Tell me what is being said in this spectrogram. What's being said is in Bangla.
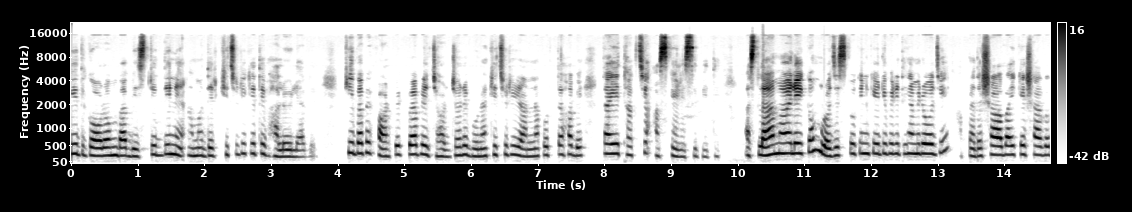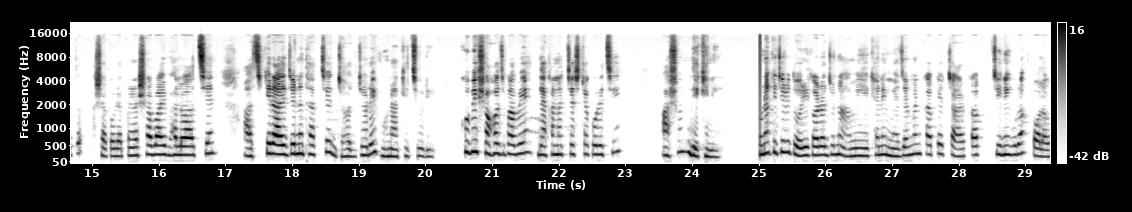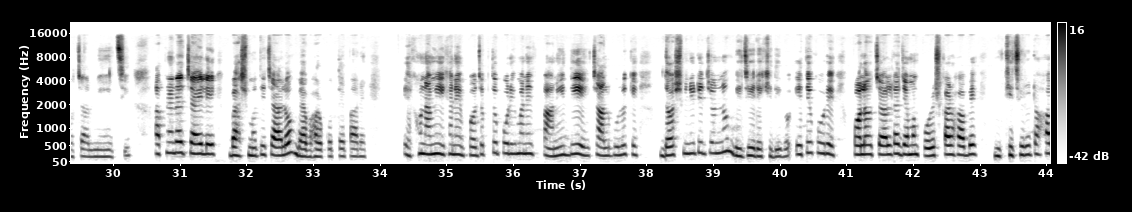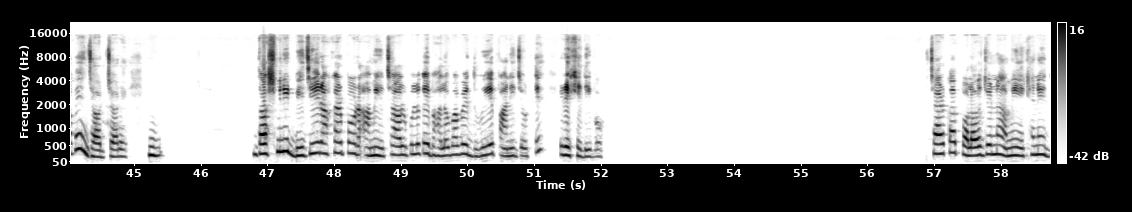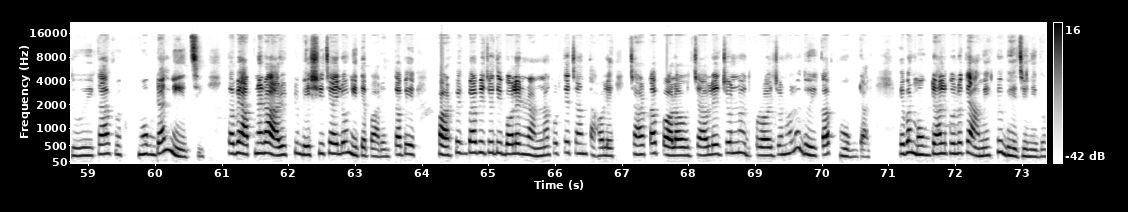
শীত, গরম বা বৃষ্টির দিনে আমাদের খিচুড়ি খেতে ভালোই লাগে। কীভাবে পারফেক্টভাবে ঝরঝরে ভুনা খিচুড়ি রান্না করতে হবে তাই থাকছে আজকের রেসিপিতে আসসালামু আলাইকুম, রোজিস কুকিং ক্রিয়েটিভিটি থেকে আমি রোজি। আপনাদের সবাইকে স্বাগত। আশা করি আপনারা সবাই ভালো আছেন। আজকের আয়োজনে থাকছে ঝরঝরে ভুনা খিচুড়ি। খুবই সহজভাবে দেখানোর চেষ্টা করেছি। আসুন দেখে ভুনা খিচুড়ি তৈরি করার জন্য আমি এখানে মেজারমেন্ট কাপের চার কাপ চিনি গুঁড়া, পোলাও চাল নিয়েছি। আপনারা চাইলে বাসমতি চালও ব্যবহার করতে পারেন। এখন আমি এখানে পর্যাপ্ত পরিমাণে পানি দিয়ে চালগুলোকে দশ মিনিটের জন্য ভিজিয়ে রেখে দিব। এতে করে পোলাও চালটা যেমন পরিষ্কার হবে, খিচুড়িটা হবে ঝরঝরে। দশ মিনিট ভিজিয়ে রাখার পর আমি চালগুলোকে ভালোভাবে ধুয়ে পানি জড়তে রেখে দিব। চার কাপ পোলাওর জন্য আমি এখানে দুই কাপ মুগ ডাল নিয়েছি। তবে আপনারা আরও একটু বেশি চাইলেও নিতে পারেন। তবে পারফেক্টভাবে যদি বলেন রান্না করতে চান, তাহলে চার কাপ পোলাও চাউলের জন্য প্রয়োজন হলো দুই কাপ মুগ ডাল। এবার মুগ ডালগুলোকে আমি একটু ভেজে নিব।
